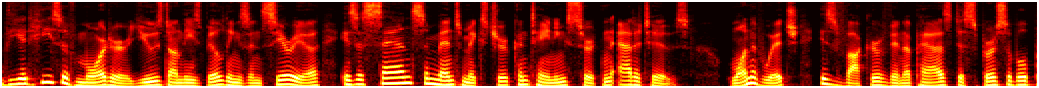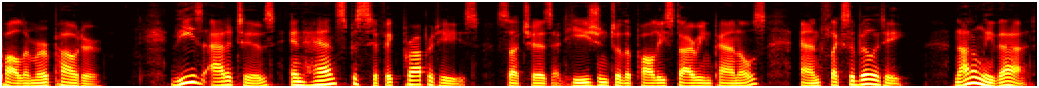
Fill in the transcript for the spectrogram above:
The adhesive mortar used on these buildings in Syria is a sand cement mixture containing certain additives, one of which is Wacker Vinnapas dispersible polymer powder. These additives enhance specific properties, such as adhesion to the polystyrene panels and flexibility. Not only that,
